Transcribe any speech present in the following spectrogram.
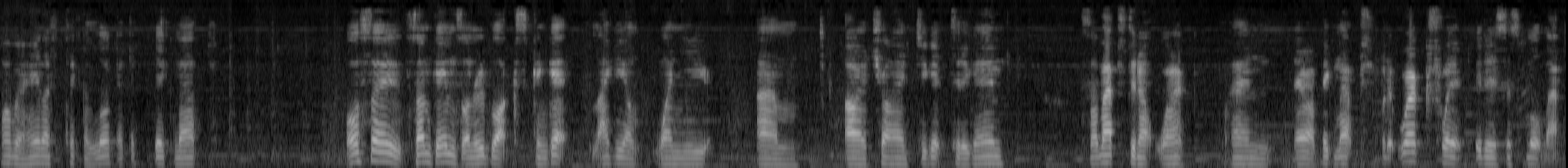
While we're here, let's take a look at the big map. Also, some games on Roblox can get laggy on when you um, are trying to get to the game. Some maps do not work when there are big maps, but it works when it is a small map.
